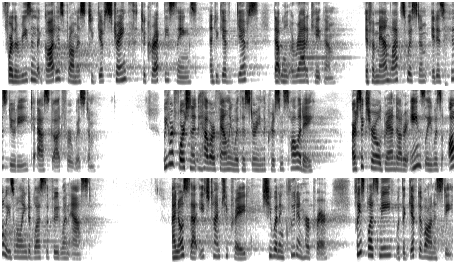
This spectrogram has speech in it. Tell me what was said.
for the reason that God has promised to give strength to correct these things and to give gifts that will eradicate them. If a man lacks wisdom, it is his duty to ask God for wisdom. We were fortunate to have our family with us during the Christmas holiday. Our six year old granddaughter Ainsley was always willing to bless the food when asked. I noticed that each time she prayed, she would include in her prayer, Please bless me with the gift of honesty.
